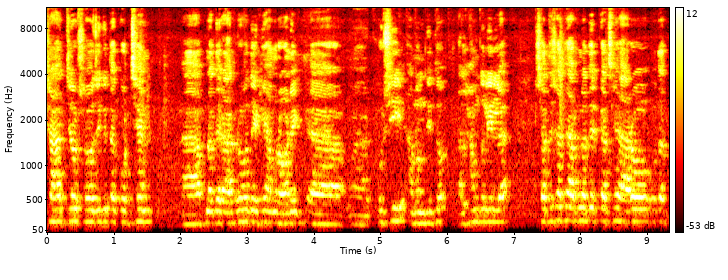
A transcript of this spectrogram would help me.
সাহায্য সহযোগিতা করছেন। আপনাদের আগ্রহ দেখে আমরা অনেক খুশি, আনন্দিত, আলহামদুলিল্লাহ। সাথে সাথে আপনাদের কাছে আরও উদাত্ত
